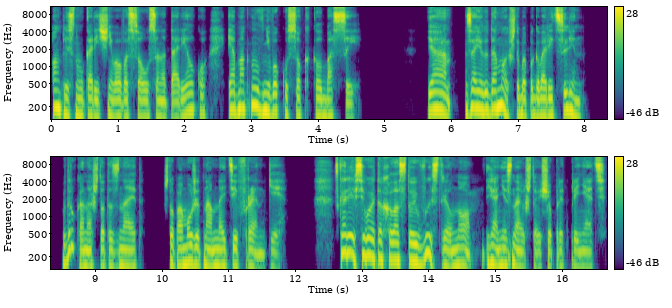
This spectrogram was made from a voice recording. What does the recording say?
Он плеснул коричневого соуса на тарелку и обмакнул в него кусок колбасы. «Я заеду домой, чтобы поговорить с Лин. Вдруг она что-то знает, что поможет нам найти Фрэнки. Скорее всего, это холостой выстрел, но я не знаю, что ещё предпринять».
